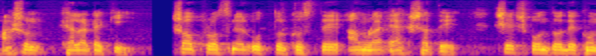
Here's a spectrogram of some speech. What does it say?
আসল খেলাটা কি? সব প্রশ্নের উত্তর খুঁজতে আমরা একসাথে শেষ পর্যন্ত দেখুন,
